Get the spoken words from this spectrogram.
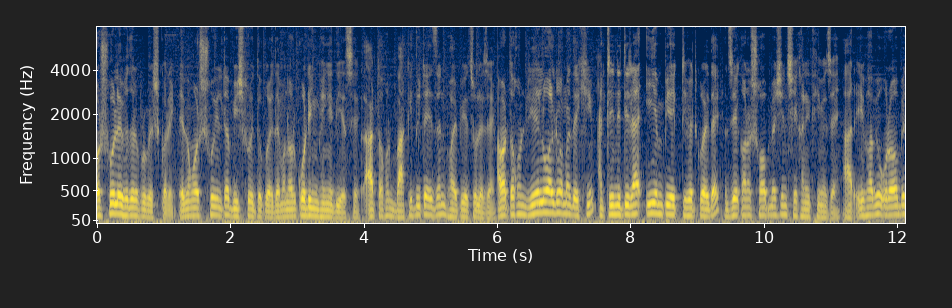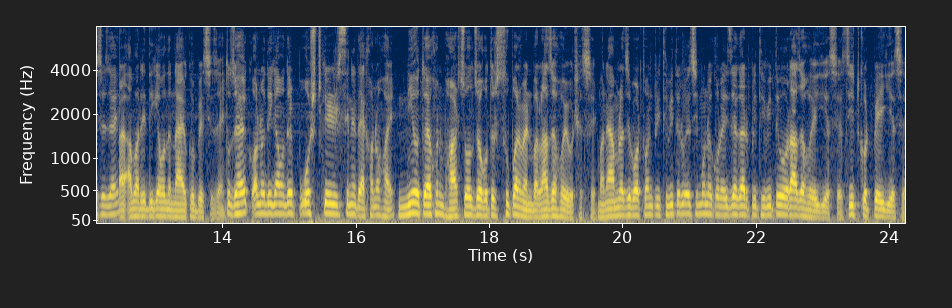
ওর শৈলের ভেতরে প্রবেশ করে এবং ওর শৈলটা বিস্ফোরিত করে দেয় মানে ওর কোডিং ভেঙে দিয়েছে। আর তখন বাকি দুইটা এজেন্ট ভয় পেয়ে চলে যায়। আবার তখন রিয়েল ওয়ার্ল্ডে আমরা দেখি ট্রিনিটিরা ইএমপি অ্যাক্টিভেট করে দেয়, যে কোনো সব মেশিন সেখানে থেমে যায়। আর এভাবে ওরাও বেঁচে যায় আবার এদিকে আমাদের নায়কও বেঁচে যায়। তো যাই হোক, অন্যদিকে আমাদের পোস্ট ক্রেডিট সিনে দেখানো হয় নিয়ত এখন ভার্চুয়াল জগতের সুপারম্যান বা রাজা হয়ে উঠেছে। মানে আমরা যে বর্তমান পৃথিবীতে রয়েছি, মনে করো এই জায়গার পৃথিবীতেও রাজা হয়ে গিয়েছে চিট কোড পেয়ে গিয়েছে।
